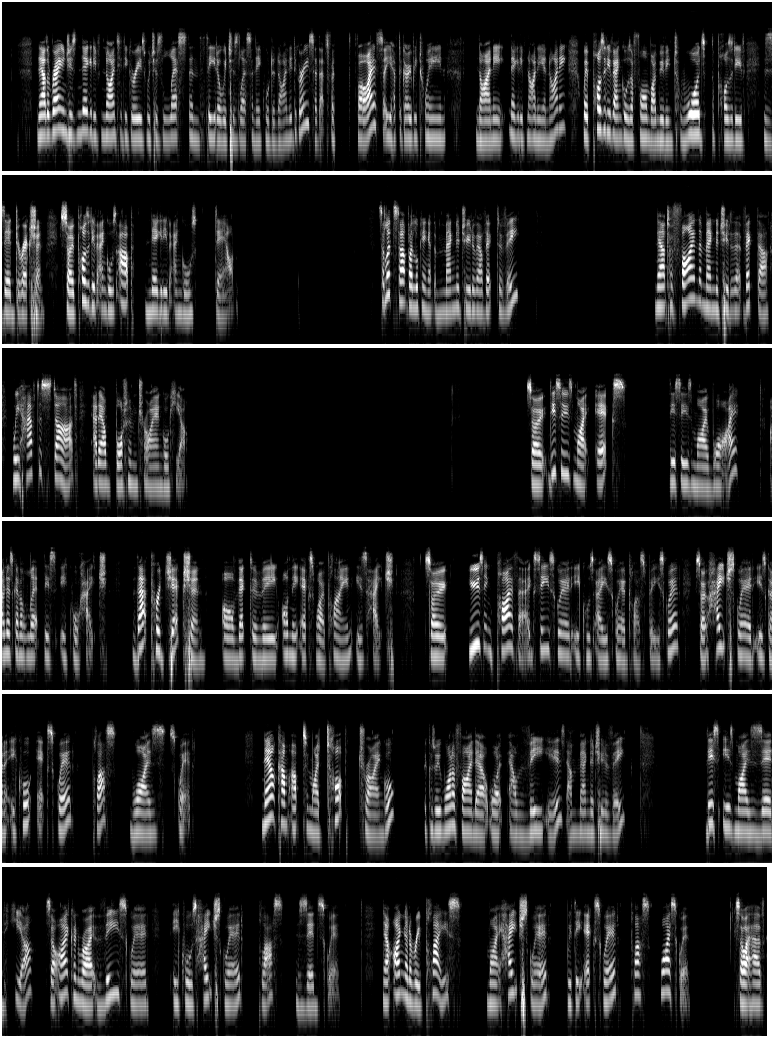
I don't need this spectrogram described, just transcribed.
Now the range is negative 90 degrees, which is less than theta, which is less than equal to 90 degrees. So that's for So you have to go between 90, negative 90 and 90, where positive angles are formed by moving towards the positive z direction. So positive angles up, negative angles down. So let's start by looking at the magnitude of our vector v. Now to find the magnitude of that vector, we have to start at our bottom triangle here. So this is my x, this is my y. I'm just going to let this equal h. That projection of vector v on the xy plane is h. So using Pythag, c squared equals a squared plus b squared. So h squared is going to equal x squared plus y squared. Now come up to my top triangle because we want to find out what our V is, our magnitude of V. This is my Z here. So I can write V squared equals H squared plus Z squared. Now I'm going to replace my H squared with the X squared plus Y squared. So I have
